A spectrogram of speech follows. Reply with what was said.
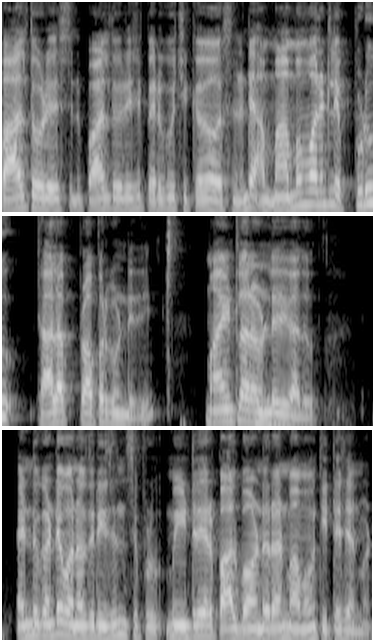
పాలు తోడేసి పాలు తోడేసి పెరుగు చిక్కగా వస్తుంది. అంటే మా అమ్మమ్మ వాళ్ళ ఇంట్లో ఎప్పుడు చాలా ప్రాపర్గా ఉండేది. మా ఇంట్లో అలా ఉండేది కాదు. ఎందుకంటే వన్ ఆఫ్ ది రీజన్స్ ఇప్పుడు మీ ఇంటి దగ్గర పాలు బాగుండరు అని మా అమ్మమ్మ తిట్టేసి అనమాట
